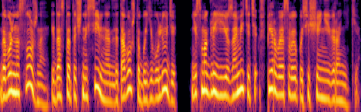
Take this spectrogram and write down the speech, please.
Довольно сложная и достаточно сильная для того, чтобы его люди не смогли ее заметить в первое свое посещение Вероники.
